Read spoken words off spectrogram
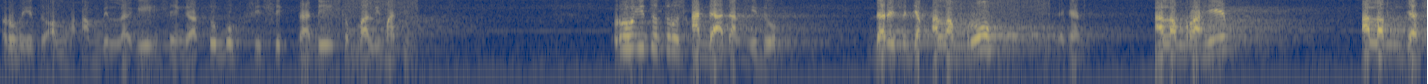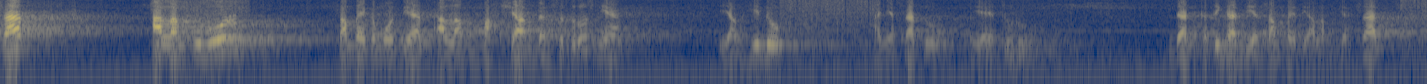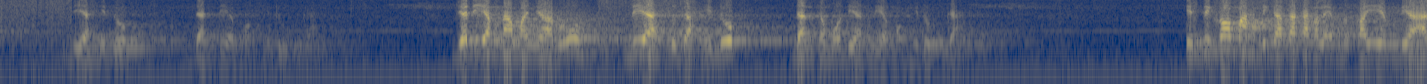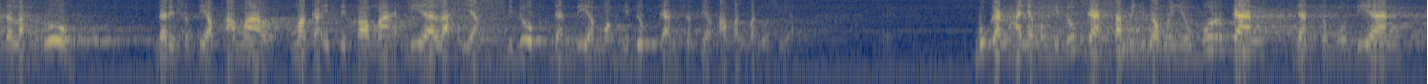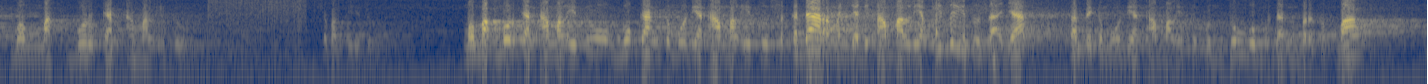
Ruh itu Allah ambil lagi sehingga tubuh fisik tadi kembali mati. Ruh itu terus ada dan hidup. Dari sejak alam ruh, ya kan? alam rahim, alam jasad, alam kubur, sampai kemudian alam mahsyar dan seterusnya yang hidup hanya satu yaitu ruh. Dan ketika dia sampai di alam jasad, dia hidup dan dia menghidupkan. Jadi yang namanya ruh, dia sudah hidup dan kemudian dia menghidupkan. Istiqomah dikatakan oleh Ibnu Qayyim dia adalah ruh dari setiap amal. Maka istiqomah dialah yang hidup dan dia menghidupkan setiap amal manusia. Bukan hanya menghidupkan tapi juga menyuburkan dan kemudian memakmurkan amal itu. Seperti itu. Memakmurkan amal itu bukan kemudian amal itu sekedar menjadi amal yang itu-itu saja, tapi kemudian amal itu pun tumbuh dan berkembang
